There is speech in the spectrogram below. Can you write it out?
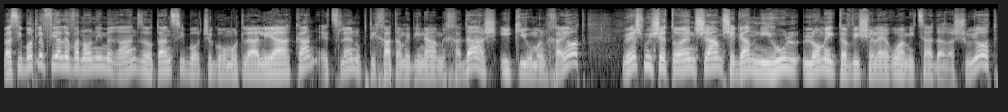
והסיבות לפי הלבנונים ערן זה אותן סיבות שגורמות לעלייה כאן, אצלנו פתיחת המדינה מחדש, אי קיום הנחיות, ויש מי שטוען שם שגם ניהול לא מיטבי של האירוע מצד הרשויות.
